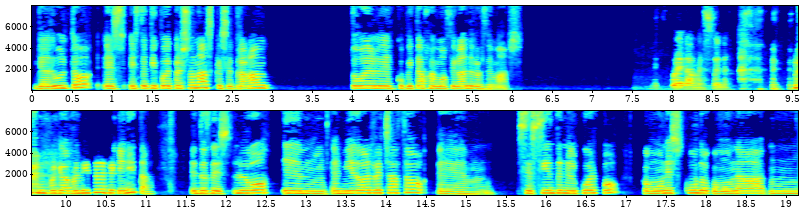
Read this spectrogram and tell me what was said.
De adulto es este tipo de personas que se tragan todo el escupitajo emocional de los demás. Me suena, me suena. Porque lo aprendiste de pequeñita. Entonces, luego em, el miedo al rechazo em, se siente en el cuerpo como un escudo, como una, mm,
